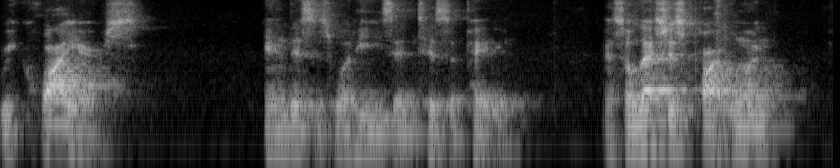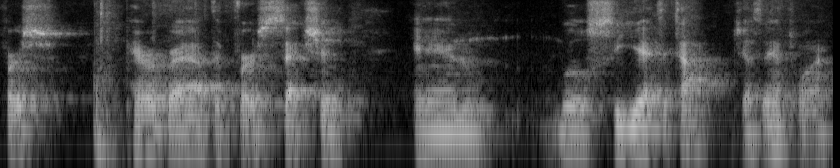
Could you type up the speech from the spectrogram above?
requires. And this is what he's anticipating. And so that's just part one, first paragraph, the first section. And we'll see you at the top. Just Antoine.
